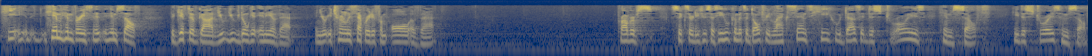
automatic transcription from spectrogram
He, him, him very, Himself, the gift of God. You, you don't get any of that. And you're eternally separated from all of that. Proverbs 6.32 says, He who commits adultery lacks sense. He who does it destroys himself. He destroys himself.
